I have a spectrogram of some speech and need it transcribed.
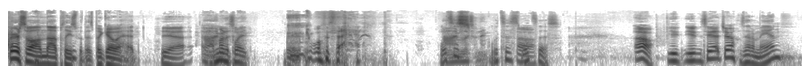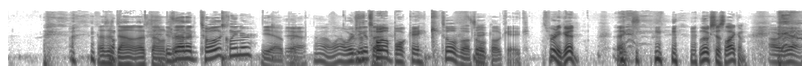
First of all, I'm not pleased with this, but go ahead. Yeah, I'm gonna play. what was that? What's I'm this? listening. What's this? Oh. What's this? Oh, you, you didn't see that, Joe? Is that a man? That's a Donald. That's Donald. Is Trump. that a toilet cleaner? yeah? But Yeah. Oh wow, where'd It you was get a toilet bowl cake. that? Toilet bowl It's cake. a cake. It's pretty good. Thanks. Looks just like him. Oh yeah,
